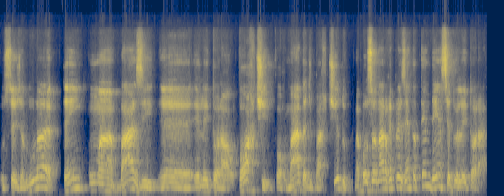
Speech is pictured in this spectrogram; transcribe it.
ou seja, Lula tem uma base é, eleitoral forte, formada de partido, mas Bolsonaro representa a tendência do eleitorado.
